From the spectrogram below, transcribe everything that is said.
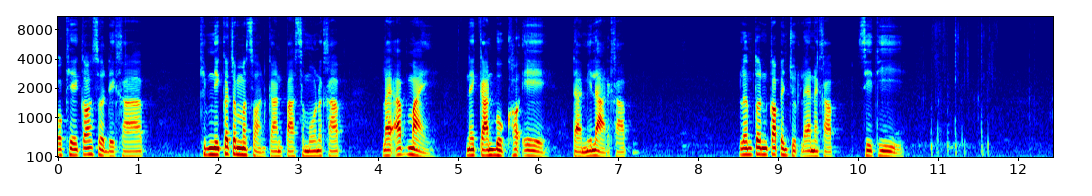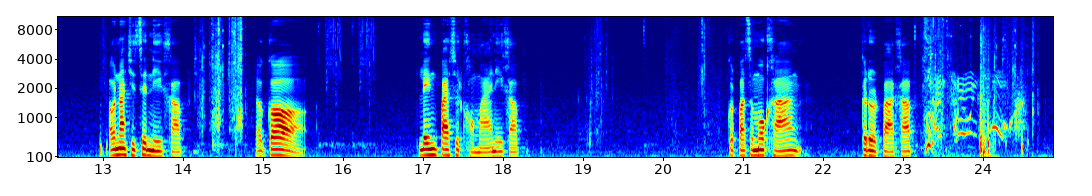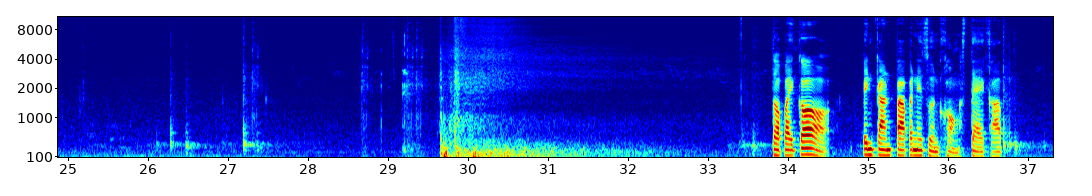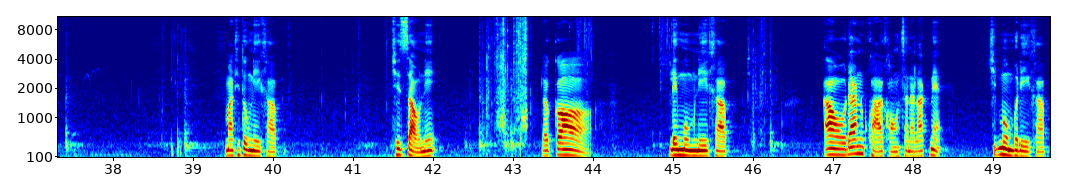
โอเคก็สวัสดีครับ คลิปนี้ก็จะมาสอนการปาสโมนะครับ ไลน์อัพใหม่ในการบุกเข้า A ด่านมิลาดครับ เริ่มต้นก็เป็นจุดแรกนะครับ CT เอาหน้าชิดเส้นนี้ครับ แล้วก็ เล็งปลายสุดของไม้นี้ครับ กดปาสโมค้าง กระโดดปาครับ ต่อไปก็เป็นการปาไปในส่วนของสแตร์ครับ มาที่ตรงนี้ครับ ชิดเสานี้ แล้วก็เล็งมุมนี้ครับ เอาด้านขวาของสัญลักษณ์เนี่ย ชิดมุมพอดีครับ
